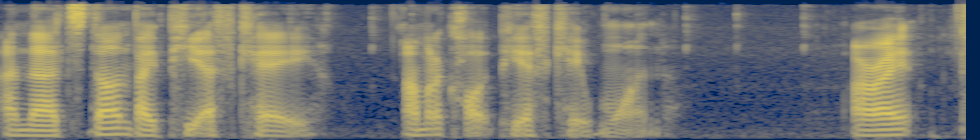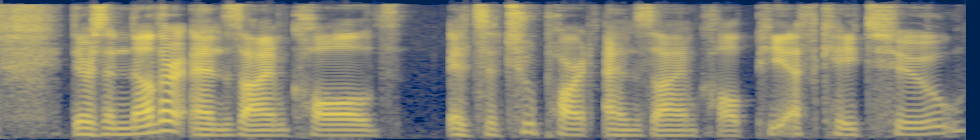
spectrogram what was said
and that's done by PFK. I'm going to call it PFK1. All right. There's another enzyme called it's a two-part enzyme called PFK2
